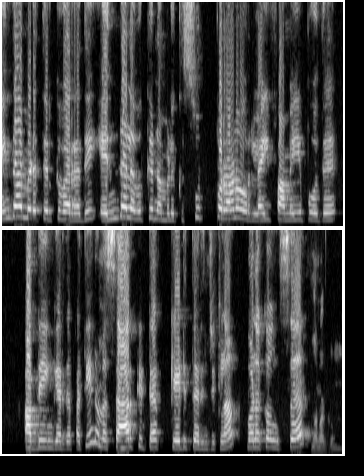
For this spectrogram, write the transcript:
ஐந்தாம் இடத்திற்கு வர்றது எந்த அளவுக்கு நம்மளுக்கு சூப்பரான ஒரு லைஃப் அமைய போகுது அப்படிங்கறத பத்தி நம்ம சார் கிட்ட கேட்டு தெரிஞ்சுக்கலாம். வணக்கங்க சார் வணக்கம்.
